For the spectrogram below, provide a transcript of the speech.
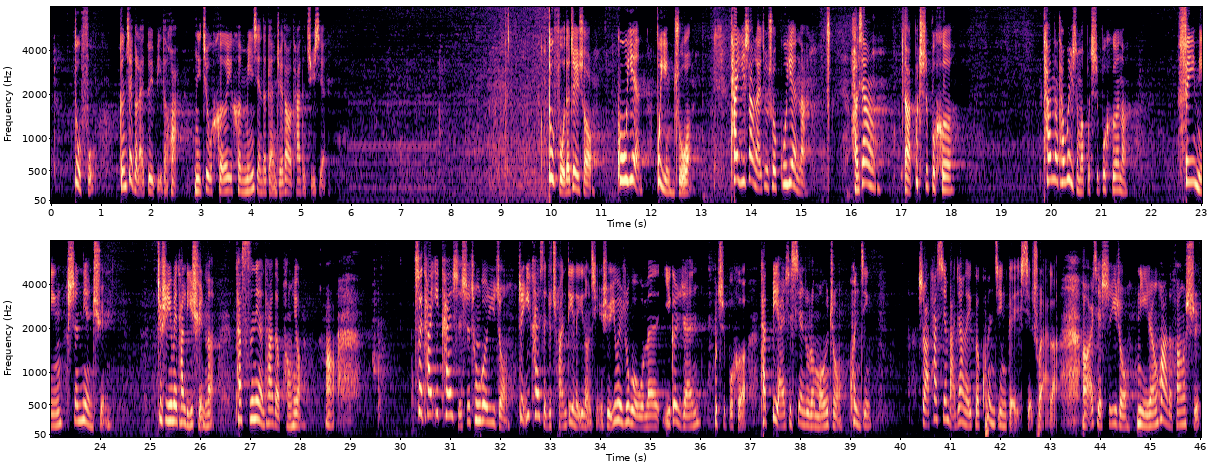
杜甫，跟这个来对比的话，你就可以很明显的感觉到他的局限。杜甫的这首《孤雁不饮啄》。他一上来就说孤雁呐，好像啊不吃不喝。他那他为什么不吃不喝呢？飞鸣生念群，就是因为他离群了，他思念他的朋友啊。所以他一开始是通过一种，就一开始就传递了一种情绪。因为如果我们一个人不吃不喝，他必然是陷入了某一种困境。是吧？他先把这样的一个困境给写出来了，啊，而且是一种拟人化的方式，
